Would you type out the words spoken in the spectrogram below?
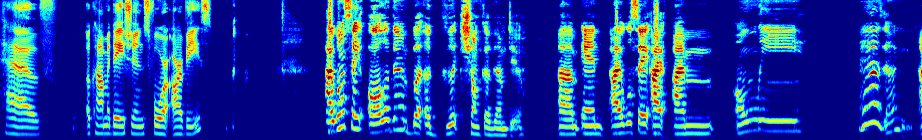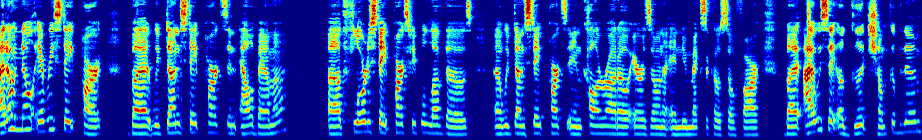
have accommodations for RVs? I won't say all of them, but a good chunk of them do. Um, and I will say I I'm only yeah I don't know every state park, but we've done state parks in Alabama, uh, Florida state parks, people love those. Uh, we've done state parks in Colorado, Arizona, and New Mexico so far. But I would say a good chunk of them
